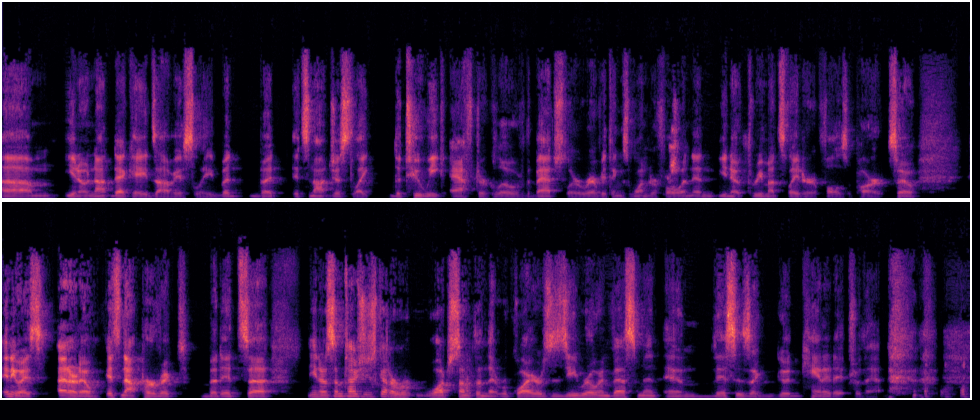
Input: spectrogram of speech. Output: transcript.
Um, you know, not decades, obviously, but but it's not just like the two week afterglow of The Bachelor where everything's wonderful and then you know three months later it falls apart. So, anyways, I don't know. It's not perfect, but it's uh you know, sometimes you just got to watch something that requires zero investment, and this is a good candidate for that.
